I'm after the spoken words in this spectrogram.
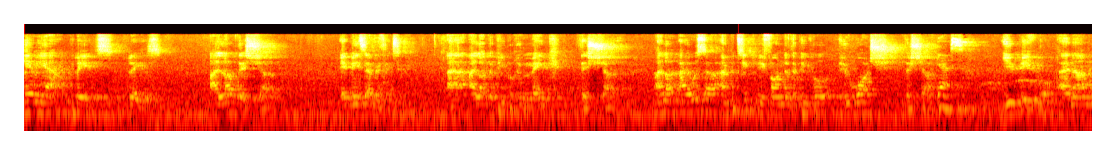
hear me out, please, please. I love this show. It means everything to me. Uh, I love the people who make this show. I, lo- I also am particularly fond of the people who watch the show. Yes. You people. And um,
